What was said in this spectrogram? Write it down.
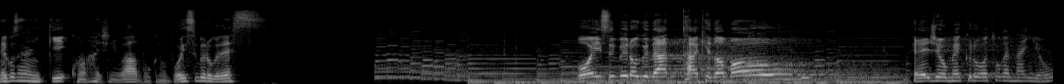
猫背な日記。この配信は僕のボイスブログです。ボイスブログだったけども。ページをめくる音がないよ。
